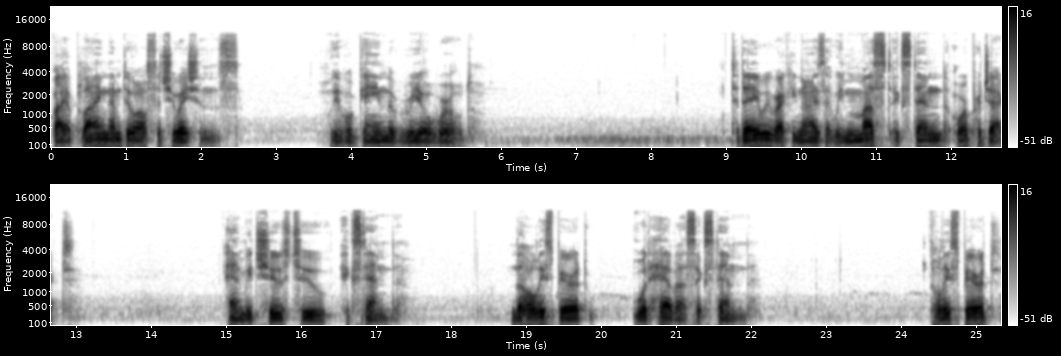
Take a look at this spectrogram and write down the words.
by applying them to all situations, we will gain the real world. Today we recognize that we must extend or project, and we choose to extend. The Holy Spirit would have us extend. The Holy Spirit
